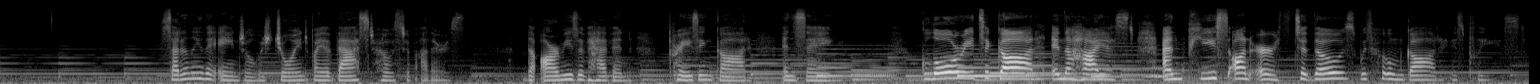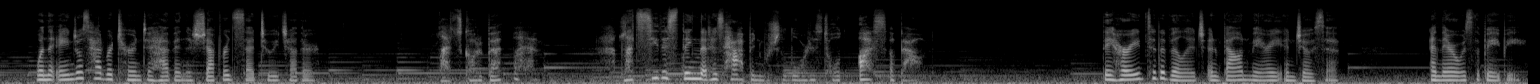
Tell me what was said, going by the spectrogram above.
Suddenly the angel was joined by a vast host of others, the armies of heaven, praising God and saying, Glory to God in the highest, and peace on earth to those with whom God is pleased. When the angels had returned to heaven, the shepherds said to each other, Let's go to Bethlehem. Let's see this thing that has happened, which the Lord has told us about. They hurried to the village and found Mary and Joseph, and there was the baby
